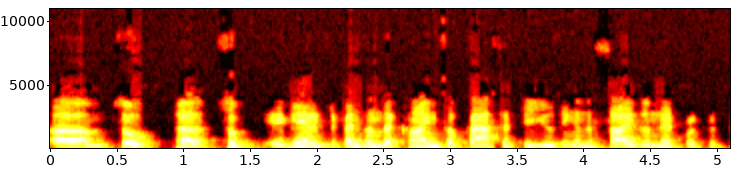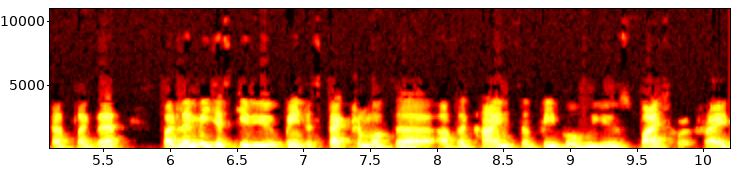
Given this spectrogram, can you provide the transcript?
Um, so, uh, so again, it depends on the kinds of facets you're using and the size of networks and stuff like that. But let me just give you paint a spectrum of the of the kinds of people who use Spiceworks, right?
